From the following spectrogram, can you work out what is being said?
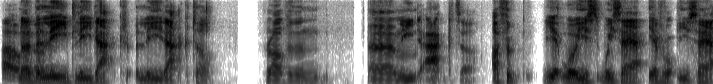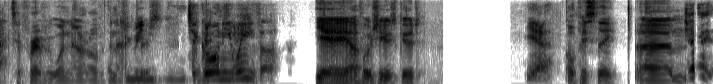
Oh, No, the uh, lead, lead act, lead actor, rather than. Um, Lead actor. I for, yeah. Well, you we say ac- you say actor for everyone now rather than Do you mean actress. Sigourney Ripley? Weaver. Yeah, yeah. I thought she was good. Yeah. Obviously. Um, you know,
